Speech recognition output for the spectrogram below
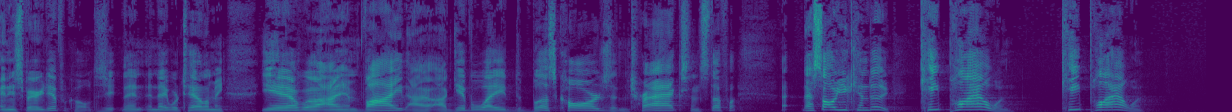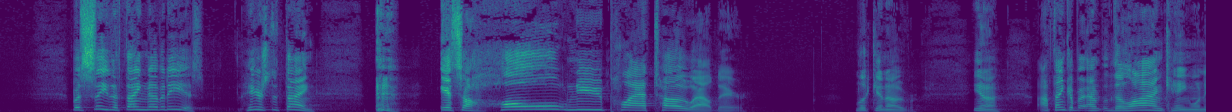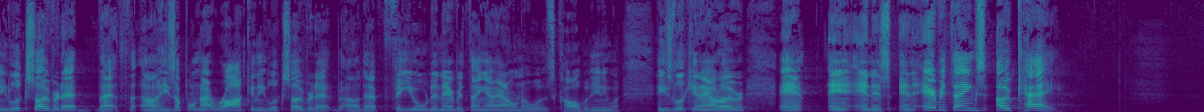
And it's very difficult. And they were telling me, yeah, well, I invite, I, I give away the bus cards and tracts and stuff That's all you can do. Keep plowing. Keep plowing. But see, the thing of it is, here's the thing it's a whole new plateau out there looking over. You know, I think about uh, the Lion King when he looks over that that uh, he's up on that rock and he looks over that uh, that field and everything. I don't know what it's called, but anyway, he's looking out over and and and it's and everything's okay.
